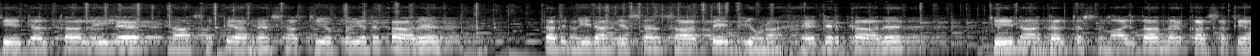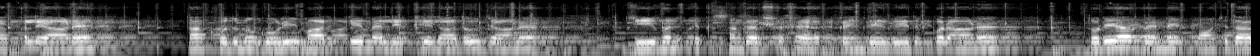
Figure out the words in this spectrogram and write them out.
ਜੇ ਦਲਤਾ ਲਈ ਲੈ ਨਾ ਸਕਿਆ ਮੈਂ ਸਾਥੀਓ ਕੋਈ ਅਧਿਕਾਰ। ਤਦ ਮੇਰਾ ਇਸ ਸੰਸਾਰ ਤੇ ਜਿਉਣਾ ਹੈ ਦਰਕਾਰ ਜੇ ਨਾ ਦਲਤ ਸਮਾਜ ਦਾ ਮੈਂ ਕਰ ਸਕਿਆ ਕਲਿਆਣ, ਤਾਂ ਖੁਦ ਨੂੰ ਗੋਲੀ ਮਾਰ ਕੇ ਮੈਂ ਲੇਖੇ ਲਾ ਦਊ ਜਾਣ। ਜੀਵਨ ਇੱਕ ਸੰਘਰਸ਼ ਹੈ, ਕਹਿੰਦੇ ਵੇਦ ਪੁਰਾਣ। ਤੁਰਿਆ ਬਿਨ ਪਹੁੰਚਦਾ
